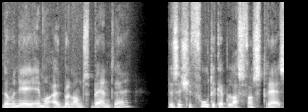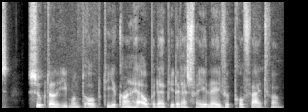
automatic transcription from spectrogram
dan wanneer je eenmaal uit balans bent. Hè? Dus als je voelt, ik heb last van stress, zoek dan iemand op die je kan helpen. Daar heb je de rest van je leven profijt van.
